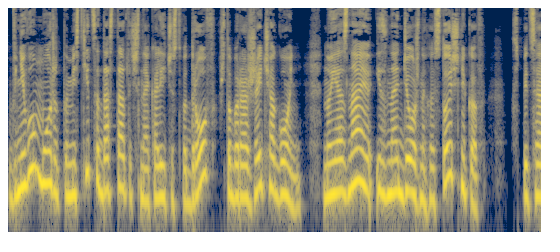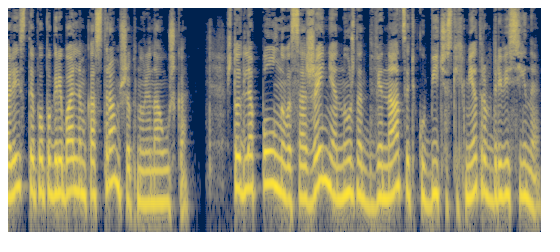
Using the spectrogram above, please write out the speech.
В него может поместиться достаточное количество дров, чтобы разжечь огонь, но я знаю из надежных источников, специалисты по погребальным кострам шепнули на ушко, что для полного сожжения нужно 12 кубических метров древесины.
